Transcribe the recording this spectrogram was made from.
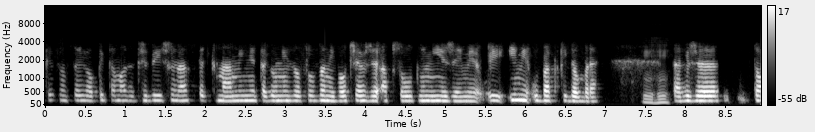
keď som sa ich opýtala, že či by išli naspäť k mamine, tak oni so slzami v očiach, že absolútne nie, že im je, im je u babky dobre. Mm-hmm. Takže to,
